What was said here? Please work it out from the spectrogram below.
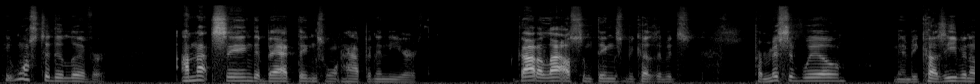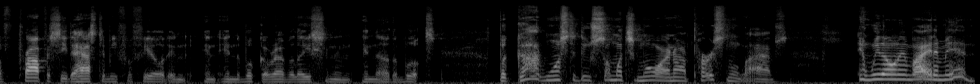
He wants to deliver. I'm not saying that bad things won't happen in the earth. God allows some things because of its permissive will and because even of prophecy that has to be fulfilled in, in, in the book of Revelation and in the other books. But God wants to do so much more in our personal lives, and we don't invite him in.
